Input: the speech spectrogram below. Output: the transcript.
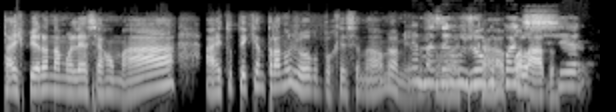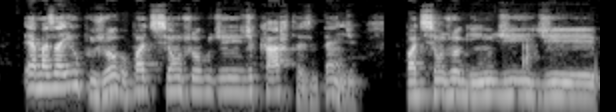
tá esperando a mulher se arrumar, aí tu tem que entrar no jogo, porque senão, meu amigo, é, mas aí o jogo pode bolado. ser é, mas aí o jogo pode ser um jogo de, de cartas, entende? pode ser um joguinho de, de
